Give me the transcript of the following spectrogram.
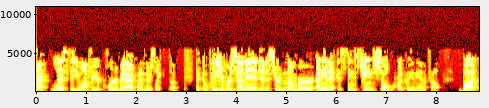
checklist that you want for your quarterback when there's like a, the completion percentage at a certain number, any of that, because things change so quickly in the NFL. But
